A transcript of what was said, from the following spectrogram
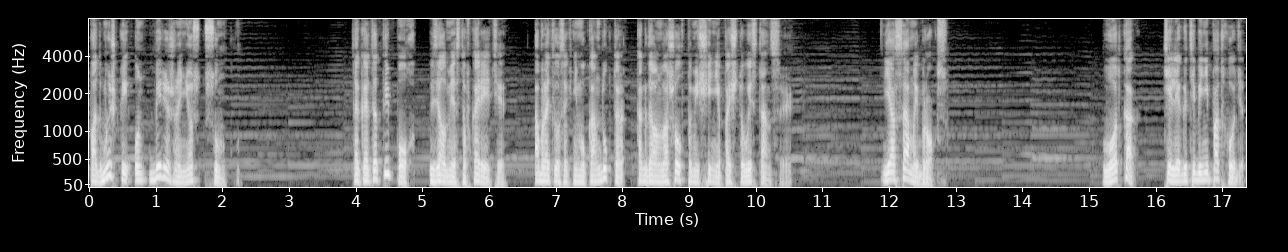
Под мышкой он бережно нес сумку. «Так это ты, Пох, взял место в карете?» — обратился к нему кондуктор, когда он вошел в помещение почтовой станции. Я самый Брокс. Вот как? Телега тебе не подходит.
